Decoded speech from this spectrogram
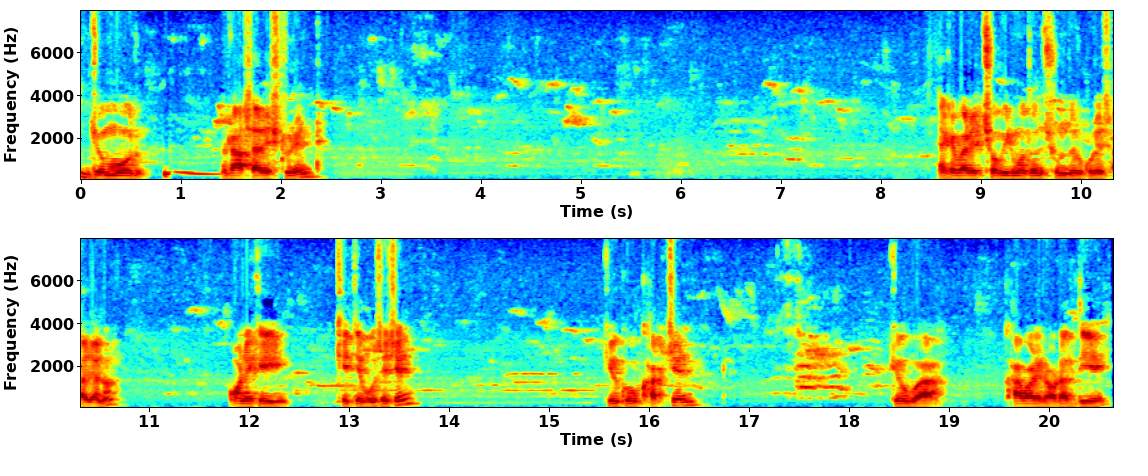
জম্মুর রাসা রেস্টুরেন্ট একেবারে ছবির মতন সুন্দর করে সাজানো। অনেকেই খেতে বসেছেন। কেউ কেউ খাচ্ছেন। কেউ বা খাবারের অর্ডার দিয়ে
